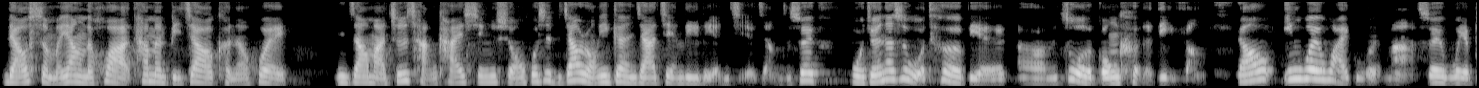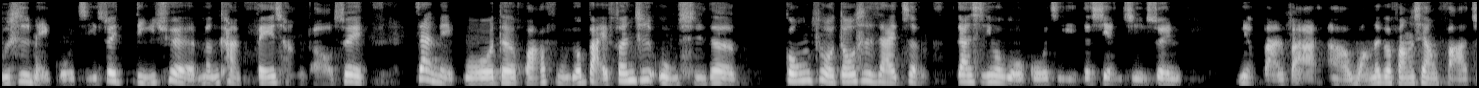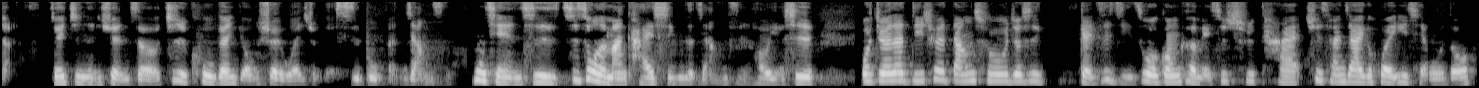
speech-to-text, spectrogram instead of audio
聊什么样的话，他们比较可能会，你知道吗？就是敞开心胸，或是比较容易跟人家建立连接这样子。所以，我觉得那是我特别嗯做了功课的地方。然后因为外国人嘛，所以我也不是美国籍，所以的确门槛非常高。所以在美国的华府有百分之五十的工作都是在政府，但是因为我国籍的限制，所以没有办法啊、往那个方向发展，所以只能选择智库跟游说为主的私部门这样子。目前是是做的蛮开心的这样子，然后也是我觉得的确当初就是。给自己做功课，每次去开去参加一个会议前，我都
